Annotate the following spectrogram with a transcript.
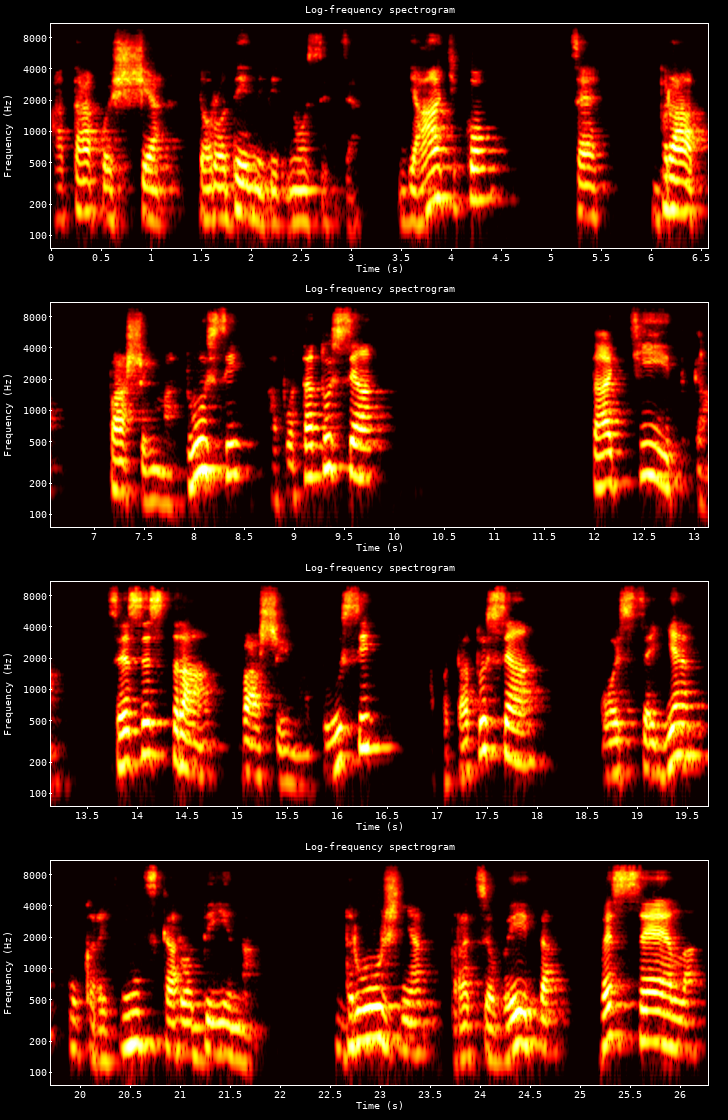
А також ще до родини відноситься дядько, це брат вашої матусі або татуся. Та тітка це сестра вашої матусі або татуся. Ось це є українська родина, дружня, працьовита, весела,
